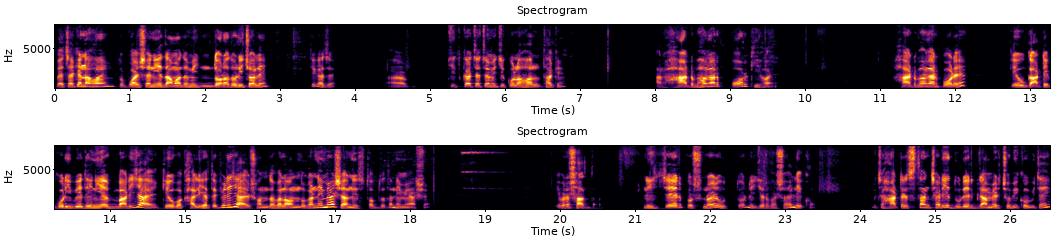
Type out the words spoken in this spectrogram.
বেচাকেনা হয়, তো পয়সা নিয়ে দামাদামি, দরাদরি চলে। ঠিক আছে? চিৎকার চেঁচামেচি কোলাহল থাকে। আর হাট ভাঙার পর কি হয়? হাট ভাঙার পরে কেউ গাটে কড়ি বেঁধে নিয়ে বাড়ি যায়, কেউ বা খালি হাতে ফিরে যায়, সন্ধ্যাবেলা অন্ধকার নেমে আসে আর নিস্তব্ধতা নেমে আসে। এবারে সাত নিচের প্রশ্নের উত্তর নিজের ভাষায় লেখো। বলছে, হাটের স্থান ছাড়িয়ে দূরের গ্রামের ছবি কবিতায়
